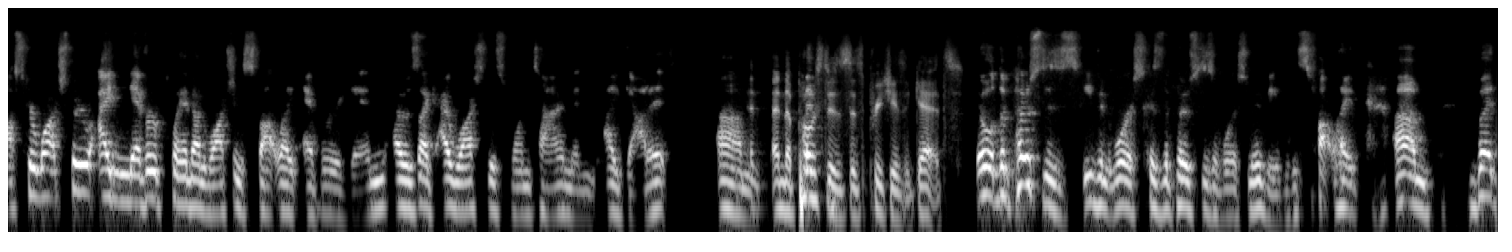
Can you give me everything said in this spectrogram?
Oscar watch through, I never planned on watching Spotlight ever again. I was like, I watched this one time and I got it. Um, And, and the post is as preachy as it gets. well, the Post is even worse because the Post is a worse movie than Spotlight. Um, but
